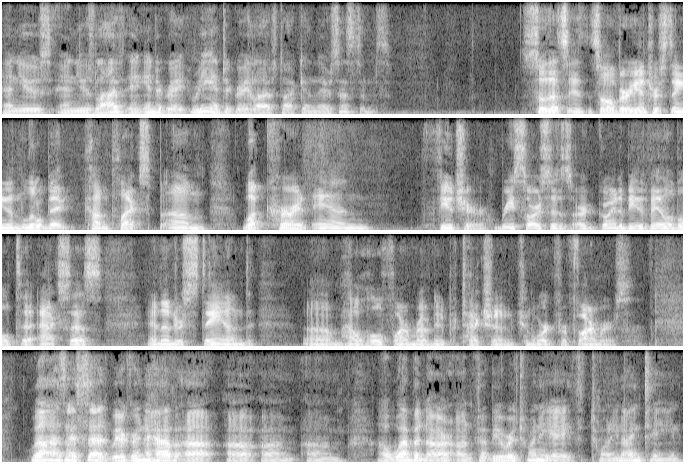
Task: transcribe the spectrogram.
and use and use live and integrate reintegrate livestock in their systems. So that's it's all very interesting and a little bit complex. Um, what current and future resources are going to be available to access and understand um, how whole farm revenue protection can work for farmers? Well, as I said, we are going to have a, a, um, um, a webinar on February 28th, 2019.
